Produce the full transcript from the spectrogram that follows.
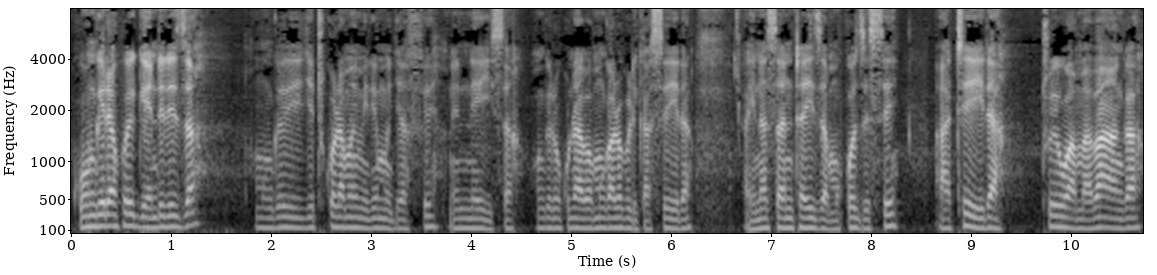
kwongera kwegendereza mu ngeri gye tukolamu emirimu gyaffe neneeyisa kwongera okunaaba mu ngalo buli kaseera alina sanitizer mukozese ate era twewa amabanga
